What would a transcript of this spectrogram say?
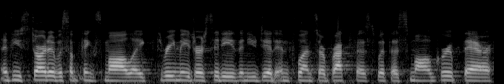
And if you started with something small, like three major cities, and you did influencer breakfast with a small group there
